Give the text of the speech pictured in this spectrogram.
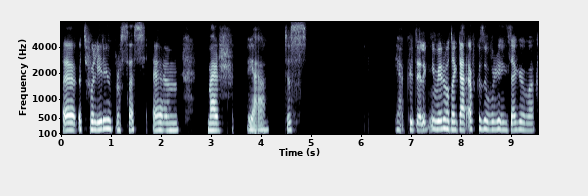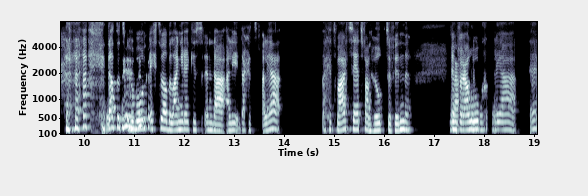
Uh, het volledige proces. Um, maar ja, dus ja, ik weet eigenlijk niet meer wat ik daar even over ging zeggen. Maar... dat het gewoon echt wel belangrijk is en dat, allee, dat, je het, allee, ja, dat je het waard bent van hulp te vinden. En vooral ook, allee, ja, hè,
